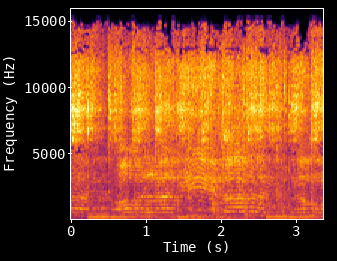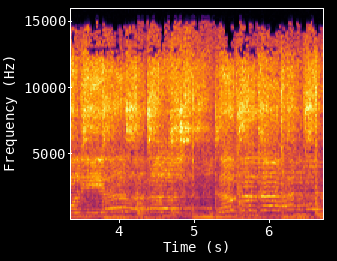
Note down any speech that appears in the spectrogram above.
Allah diberi kemuliaan kemerdahanmu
